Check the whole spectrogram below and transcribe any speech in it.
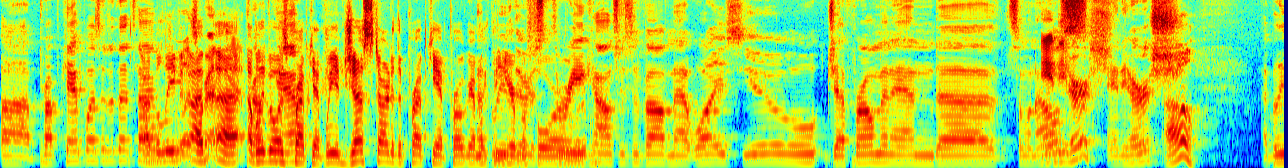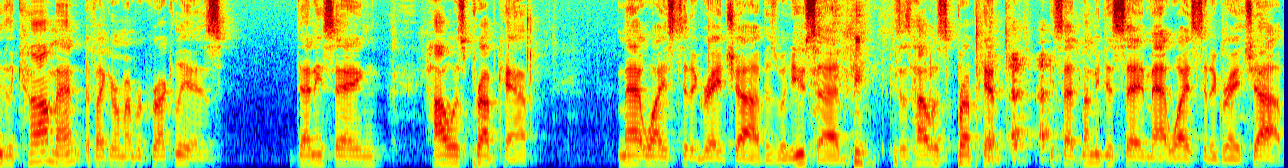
uh, prep camp, was it at that time? I believe. It was Uh, prep uh, camp. I believe it was Prep prep camp. We had just started the prep camp program I like the year there was before. three counselors involved: Matt Weiss, you, Jeff Roman, and uh, someone else. Andy Hirsch. Andy Hirsch. Oh, I believe the comment, if I can remember correctly, is Denny saying, "How was prep camp?" Matt Weiss did a great job, is what you said. He says, How was prep camp? He said, Let me just say, Matt Weiss did a great job.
